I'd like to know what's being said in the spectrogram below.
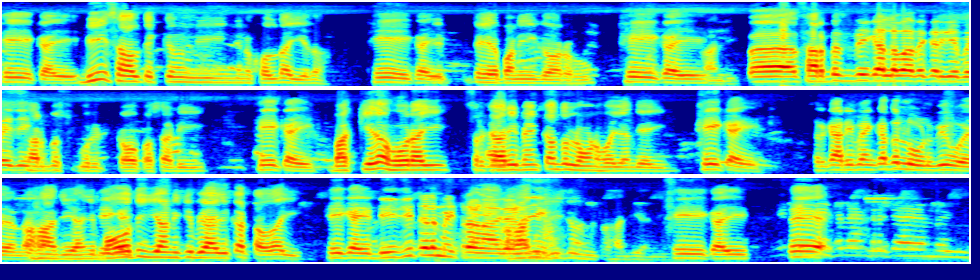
ਠੀਕ ਹੈ ਜੀ। 20 ਸਾਲ ਤੱਕ ਇੰਜਨ ਖੁੱਲਦਾ ਜੀ ਇਹਦਾ। ਠੀਕ ਹੈ ਜੀ। ਤੇਲ ਪਾਣੀ ਗੌਰ ਰਹੂ। ਠੀਕ ਹੈ ਜੀ। ਹਾਂਜੀ। ਸਰਵਿਸ ਦੀ ਗੱਲਬਾਤ ਕਰੀਏ ਬਾਈ ਜੀ। ਸਰਵਿਸ ਪੂਰੀ ਟੌਪ ਆ ਸਾਡੀ। ਠੀਕ ਹੈ ਜੀ। ਬਾਕੀ ਇਹਦਾ ਹੋਰ ਆ ਜੀ ਸਰਕਾਰੀ ਬੈਂਕਾਂ ਤੋਂ ਲੋਨ ਹੋ ਜਾਂਦੇ ਆ ਜੀ। ਠੀਕ ਹੈ ਜੀ। ਸਰਕਾਰੀ ਬੈਂਕਾਂ ਤੋਂ ਲੋਨ ਵੀ ਹੋ ਜਾਂਦਾ। ਹੈ। ਹਾਂਜੀ ਹਾਂਜੀ। ਠੀਕ ਹੈ ਬਹੁਤ ਹੀ ਯਾਨੀ ਕਿ ਵਿਆਜ ਘੱਟ ਆਉਂਦਾ ਜੀ। ਠੀਕ ਹੈ ਜੀ। ਡਿਜੀਟਲ ਮੀਟਰ ਆ ਹਾਂਜੀ ਜੀ। digital meter, ਹਾਂਜੀ ਹਾਂਜੀ। ਠੀਕ ਹੈ ਜੀ। ਤੇ ਸਿਲੰਡਰ ਚ ਆ ਜਾਂਦਾ ਜੀ।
